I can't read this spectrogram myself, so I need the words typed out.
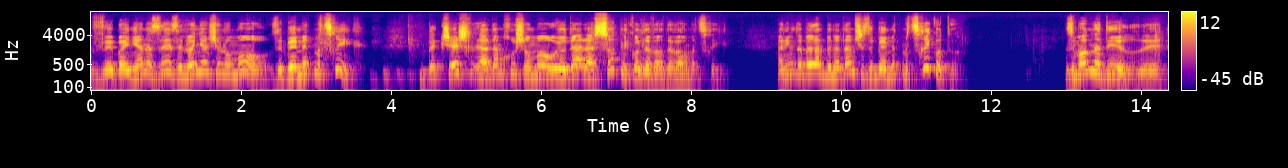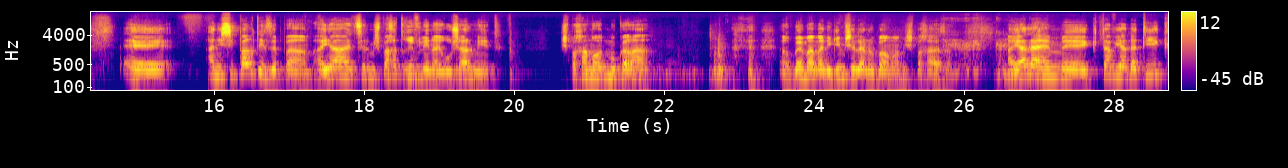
ובעניין הזה זה לא עניין של הומור, זה באמת מצחיק. כשיש לאדם חוש הומור, הוא יודע לעשות מכל דבר דבר מצחיק. אני מדבר על בן אדם שזה באמת מצחיק אותו. זה מאוד נדיר. זה, אה, אני סיפרתי את זה פעם, היה אצל משפחת ריבלין הירושלמית, משפחה מאוד מוכרה. הרבה מהמנהיגים שלנו באו מהמשפחה הזאת. היה להם אה, כתב יד עתיק,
